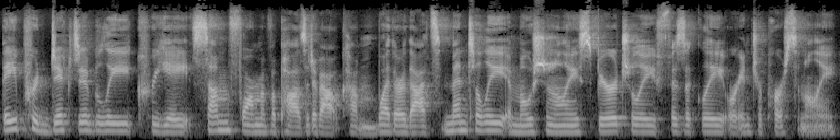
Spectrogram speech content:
they predictably create some form of a positive outcome, whether that's mentally, emotionally, spiritually, physically, or interpersonally.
